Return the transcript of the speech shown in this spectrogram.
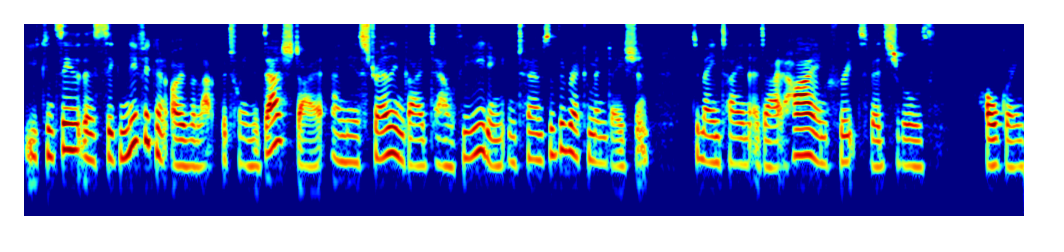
you can see that there's significant overlap between the DASH diet and the Australian Guide to Healthy Eating in terms of the recommendation to maintain a diet high in fruits, vegetables, whole grain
